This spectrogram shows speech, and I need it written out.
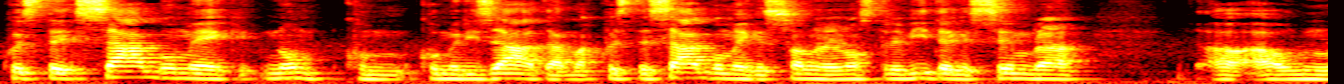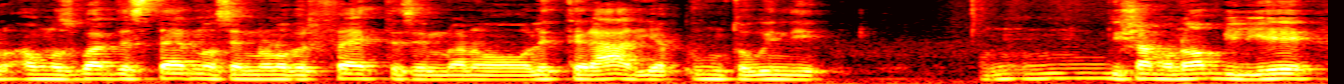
queste sagome, non com- come risata, ma queste sagome che sono le nostre vite che sembra a, a, un, a, uno sguardo esterno sembrano perfette, sembrano letterarie appunto, quindi mm, diciamo nobili e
